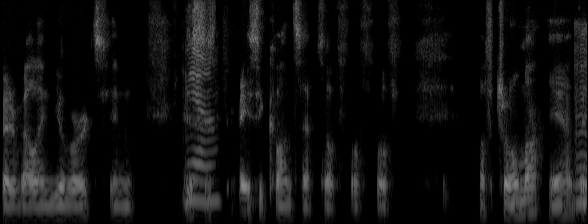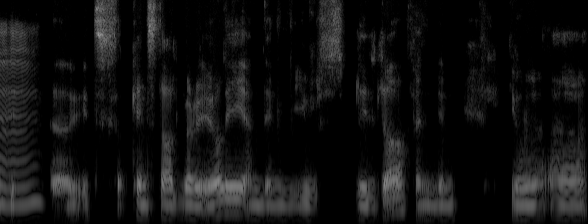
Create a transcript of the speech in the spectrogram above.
very well in your words. In this is the basic concept of of of, of trauma. Yeah, that it, Mm, uh, it's can start very early, and then you split it off, and then you uh,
